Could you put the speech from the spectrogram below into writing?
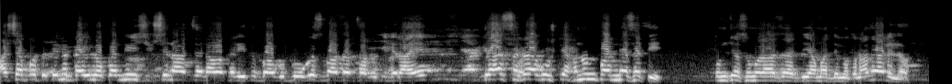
अशा पद्धतीनं काही लोकांनी शिक्षणाच्या नावाखाली इथं बोगस बाजार चालू केलेला आहे. त्या सगळ्या गोष्टी हाणून पाडण्यासाठी तुमच्यासमोर आज या माध्यमातून आम्ही आलेलो आहोत.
